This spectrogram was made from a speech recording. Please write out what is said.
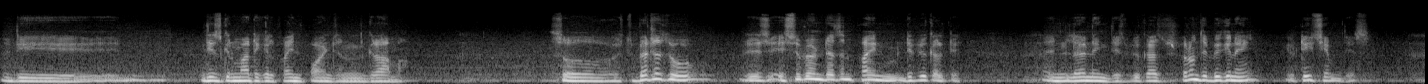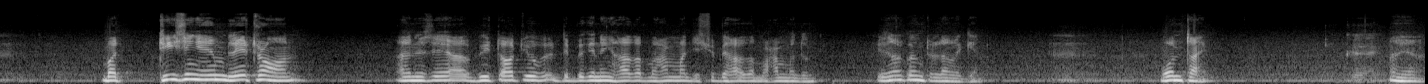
the these grammatical fine points and grammar. So it's better to a student doesn't find difficulty in learning this because from the beginning you teach him this. But teaching him later on, and you say, uh, we taught you at the beginning Hada Muhammad, it should be Hada Muhammadun. He's not going to learn again. One time. Okay. Uh, yeah.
